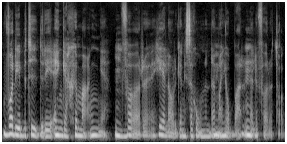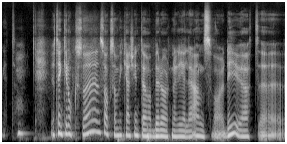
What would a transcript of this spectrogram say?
vad det betyder i engagemang för eh, hela organisationen där man jobbar eller företaget. Jag tänker också en sak som vi kanske inte har berört när det gäller ansvar. Det är ju att eh,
